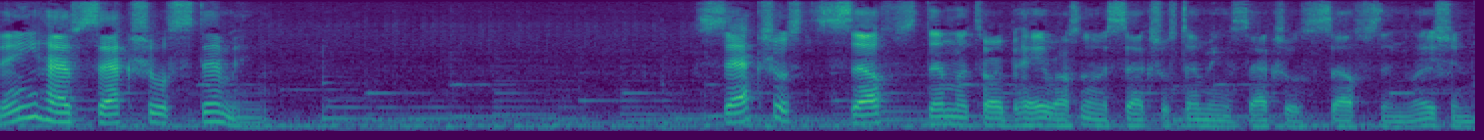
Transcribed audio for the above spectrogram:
Then you have sexual stimming. Sexual self stimulatory behavior, also known as sexual stimming and sexual self stimulation,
